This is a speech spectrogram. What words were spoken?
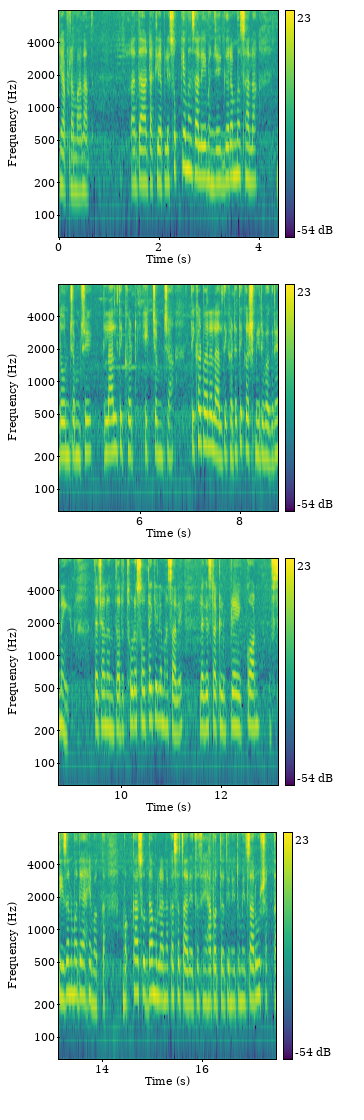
ह्या प्रमाणात. आता टाकले आपले सुके मसाले म्हणजे गरम मसाला दोन चमचे लाल तिखट एक चमचा तिखटवालं लाल तिखट आहे ते कश्मीरी वगैरे नाही आहे त्याच्यानंतर थोडं सोते केले मसाले. लगेच टाकले प्ले कॉर्न सीझनमध्ये आहे मक्का. मक्कासुद्धा मुलांना कसं चालायचं ह्या पद्धतीने तुम्ही चारू शकता.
